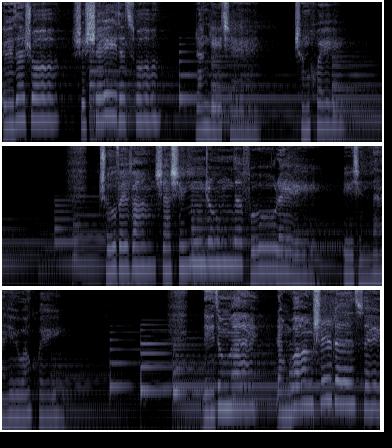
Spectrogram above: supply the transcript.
别再说是谁的错，让一切成灰。除非放下心中的负累，一切难以挽回。你总爱让往事跟随，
